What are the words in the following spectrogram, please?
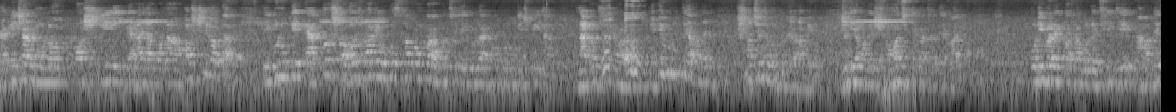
ব্যবিচারমূলক অশ্লীল, বেহায়াপনা, অশ্লীলতা, এগুলোকে এত সহজভাবে উপস্থাপন করা হচ্ছে যেগুলো এখন কোনো কিছুই না। নাটক এগুলোতে আমাদের সচেতন হতে হবে, যদি আমাদের সমাজকে বাঁচাতে হয়। পরিবারের কথা বলেছি যে আমাদের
